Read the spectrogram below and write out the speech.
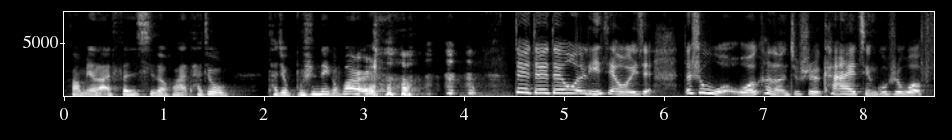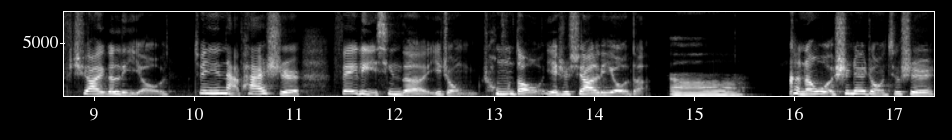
方面来分析的话，它就它就不是那个味儿了。对对对，我理解，我理解。但是我我可能就是看爱情故事，我需要一个理由。就你哪怕是非理性的一种冲动，也是需要理由的。啊，可能我是那种就是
